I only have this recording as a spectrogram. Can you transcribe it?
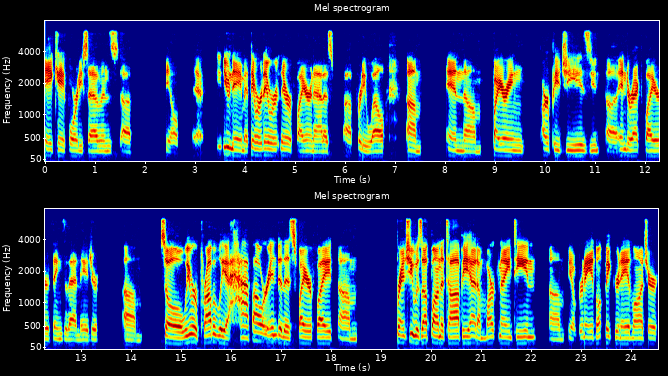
AK-47s, uh, you know, eh, you name it. They were they were they were firing at us uh, pretty well, um, and um, firing RPGs, uh, indirect fire, things of that nature. Um, so we were probably a half hour into this firefight. Um, Frenchie was up on the top. He had a Mark 19, um, you know, grenade, big grenade launcher.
